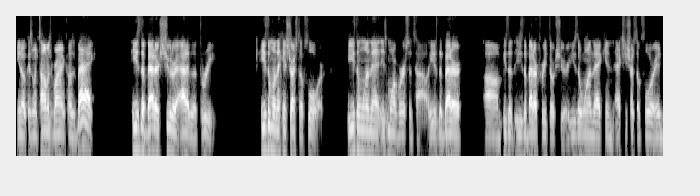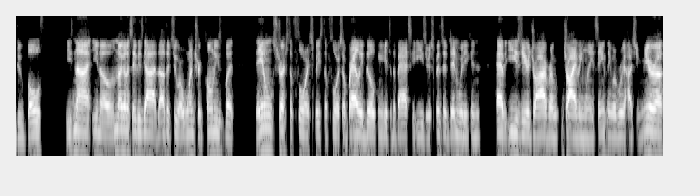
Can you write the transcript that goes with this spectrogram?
You know, because when Thomas Bryant comes back, he's the better shooter out of the three. He's the one that can stretch the floor. He's the one that is more versatile. He is the better. Um, he's the he's the better free throw shooter. He's the one that can actually stretch the floor and do both. He's not, you know, I'm not gonna say these guys, the other two are one trick ponies, but they don't stretch the floor and space the floor. So Bradley Beal can get to the basket easier. Spencer Dinwiddie can have easier driver driving lane. Same thing with Rui Hachimura.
